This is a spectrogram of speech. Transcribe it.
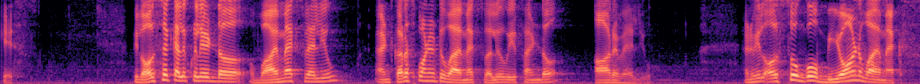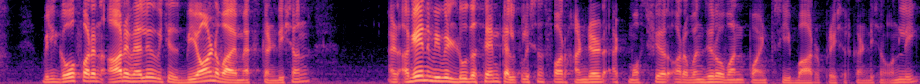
case. We will also calculate the y max value and corresponding to y max value we find the R value. And we will also go beyond y max, we will go for an R value which is beyond y max condition and again we will do the same calculations for 100 atmosphere or 101.3 bar pressure condition only.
